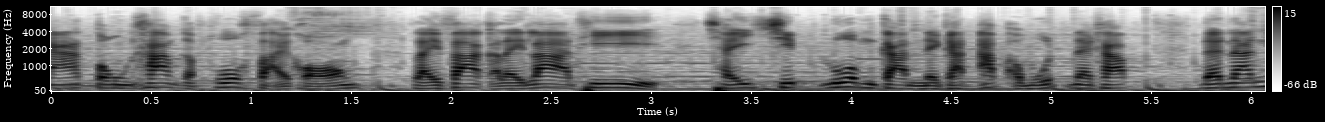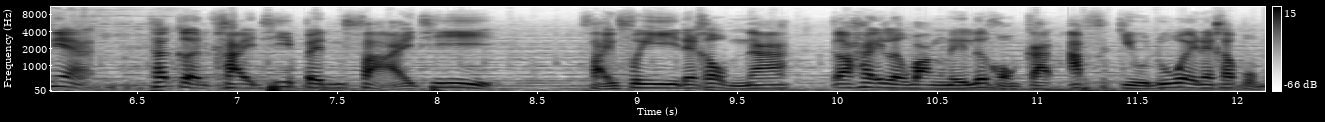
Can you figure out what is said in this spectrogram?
นะ ตรงข้ามกับพวกสายของไลซ่ากับไลล่าที่ใช้ชิปร่วมกันในการอัพอาวุธนะครับดังนั้นเนี่ยถ้าเกิดใครที่เป็นสายที่สายฟรีนะครับผมนะ ก็ให้ระวังในเรื่องของการอัพสกิลด้วยนะครับผม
